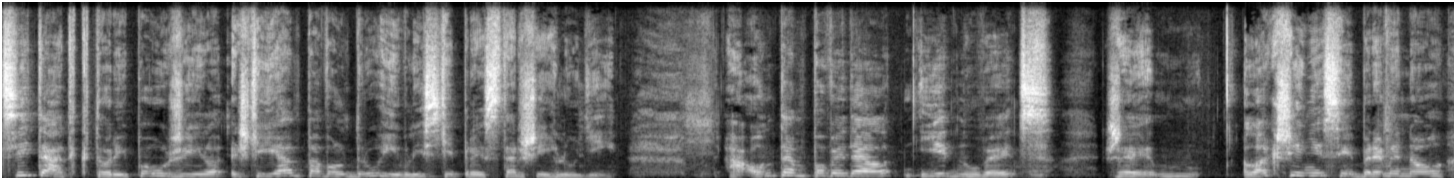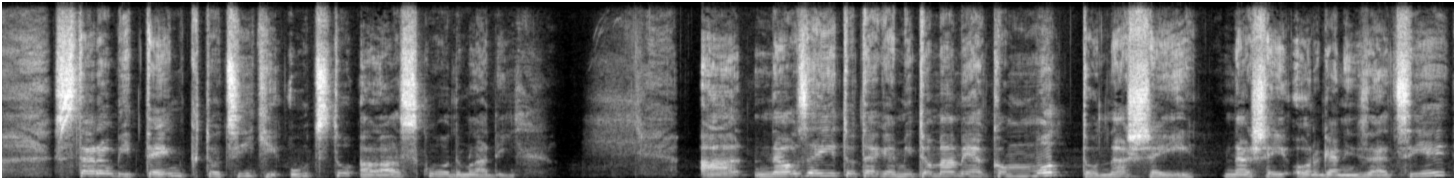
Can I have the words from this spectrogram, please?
citát, ktorý použil ešte Jan Pavol II v liste pre starších ľudí. A on tam povedal jednu vec, že ľahšie nesie bremeno staroby ten, kto cíti úctu a lásku od mladých. A naozaj je to tak a my to máme ako motto našej, našej organizácie.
